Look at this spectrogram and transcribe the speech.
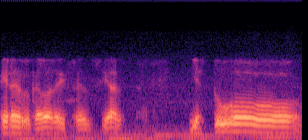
era educadora diferencial y estuvo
